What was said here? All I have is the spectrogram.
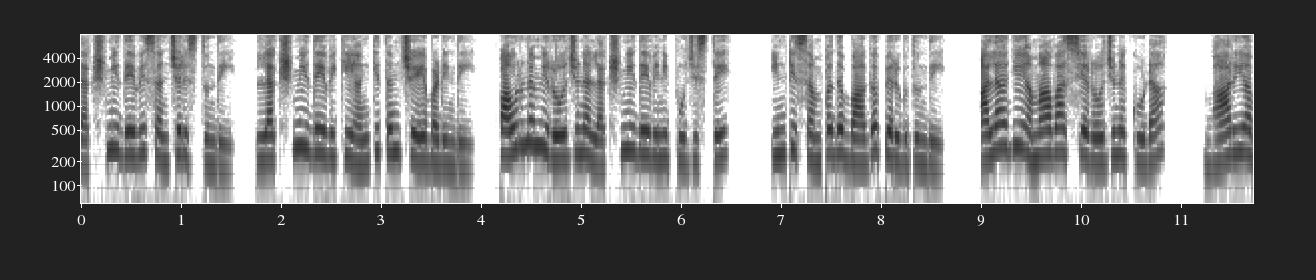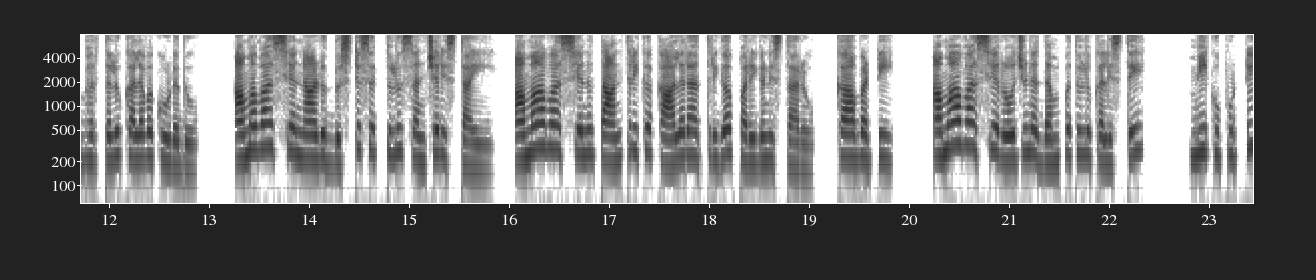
లక్ష్మీదేవి సంచరిస్తుంది. లక్ష్మీదేవికి అంకితం చేయబడింది. పౌర్ణమి రోజున లక్ష్మీదేవిని పూజిస్తే ఇంటి సంపద బాగా పెరుగుతుంది. అలాగే అమావాస్య రోజున కూడా భార్యాభర్తలు కలవకూడదు. అమావాస్య నాడు దుష్టశక్తులు సంచరిస్తాయి. అమావాస్యను తాంత్రిక కాలరాత్రిగా పరిగణిస్తారు. కాబట్టి అమావాస్య రోజున దంపతులు కలిస్తే మీకు పుట్టే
